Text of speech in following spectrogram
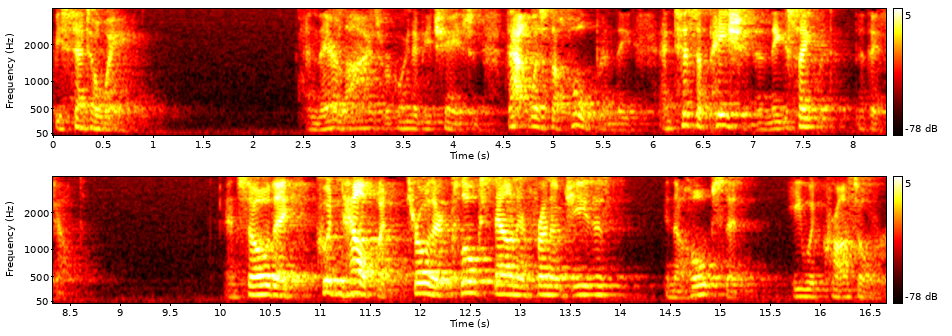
be sent away. And their lives were going to be changed. And that was the hope and the anticipation and the excitement that they felt. And so they couldn't help but throw their cloaks down in front of Jesus in the hopes that he would cross over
